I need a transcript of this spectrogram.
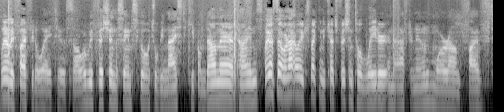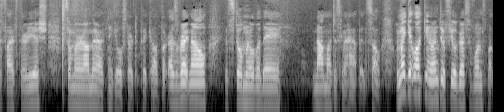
literally five feet away too. So we'll be fishing the same school, which will be nice to keep them down there at times. Like I said, we're not really expecting to catch fish until later in the afternoon, more around 5 to 5.30ish. Somewhere around there, I think it will start to pick up. But as of right now, it's still middle of the day. Not much is going to happen. So we might get lucky and run into a few aggressive ones, but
